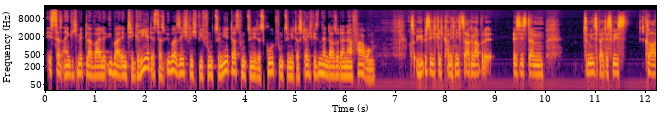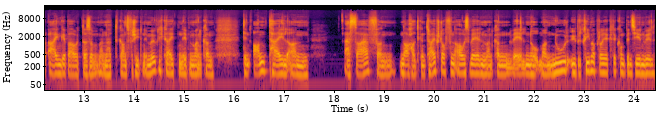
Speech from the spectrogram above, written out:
ist das eigentlich mittlerweile überall integriert? Ist das übersichtlich? Wie funktioniert das? Funktioniert das gut? Funktioniert das schlecht? Wie sind denn da so deine Erfahrungen? Also übersichtlich kann ich nicht sagen, aber es ist ähm, zumindest bei der Swiss klar eingebaut. Also man hat ganz verschiedene Möglichkeiten. Eben man kann den Anteil an SAF, an nachhaltigen Treibstoffen auswählen. Man kann wählen, ob man nur über Klimaprojekte kompensieren will.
